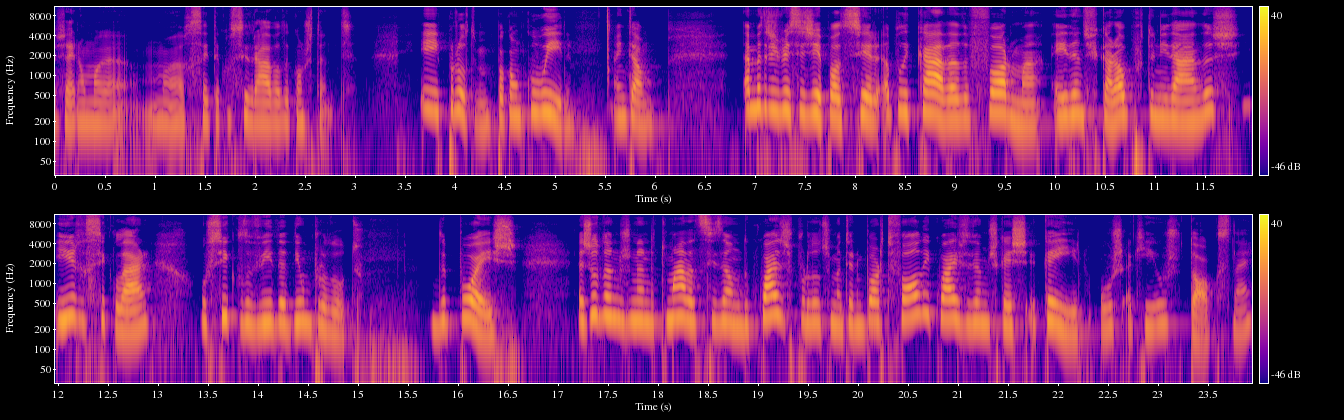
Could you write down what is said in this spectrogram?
geram uma, uma receita considerável e constante. E por último, para concluir, então, a matriz BCG pode ser aplicada de forma a identificar oportunidades e reciclar o ciclo de vida de um produto. Depois, ajuda-nos na tomada de decisão de quais os produtos manter no portfólio e quais devemos cair, os, aqui os dogs, né?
